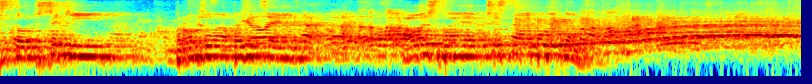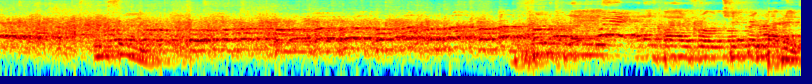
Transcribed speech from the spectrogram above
Místo třetí, bronzová pozice, Aleš Bajer, Česká republika. Third place, Aleš Bayer from Czech Republic.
